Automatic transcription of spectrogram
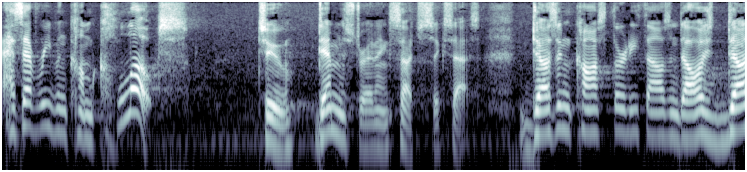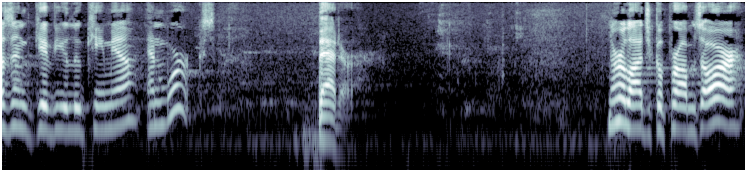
has ever even come close to demonstrating such success. Doesn't cost $30,000, doesn't give you leukemia, and works better. Neurological problems are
